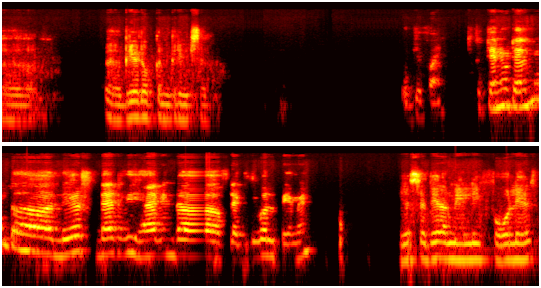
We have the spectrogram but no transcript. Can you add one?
uh, uh, grade of concrete, sir. Okay, fine. So can you tell me the layers that we have in the flexible pavement? Yes, sir. There are mainly four layers.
